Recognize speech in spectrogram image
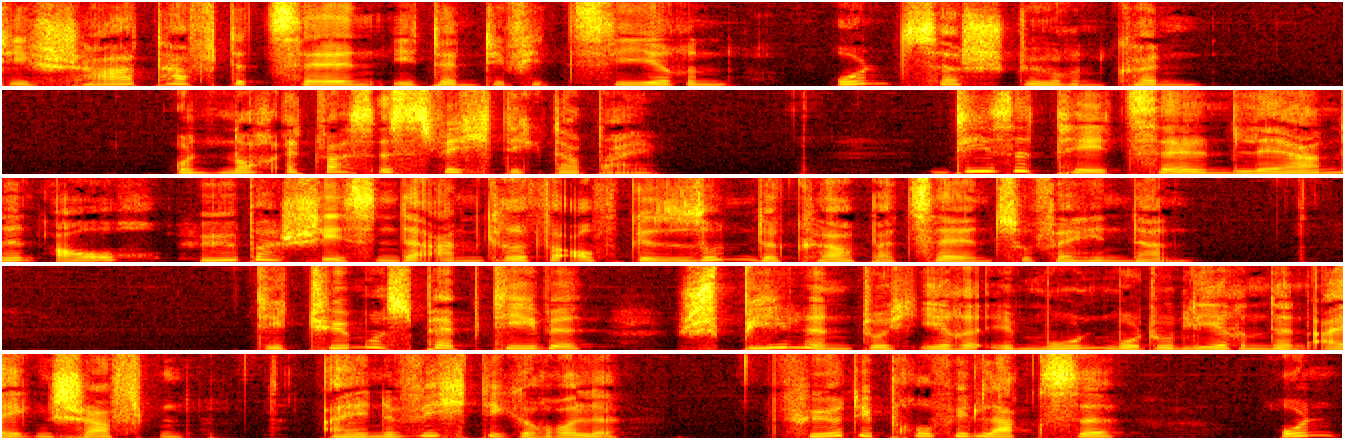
die schadhafte Zellen identifizieren und zerstören können. Und noch etwas ist wichtig dabei. Diese T-Zellen lernen auch überschießende Angriffe auf gesunde Körperzellen zu verhindern. Die Thymuspeptide spielen durch ihre immunmodulierenden Eigenschaften eine wichtige Rolle für die Prophylaxe und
